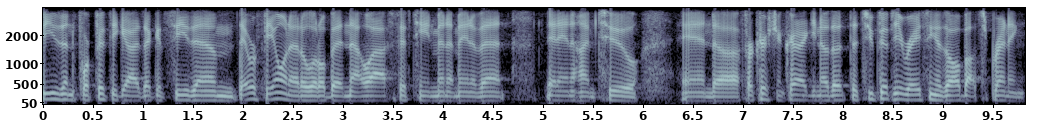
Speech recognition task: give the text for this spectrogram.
season 450 guys, I could see them. They were feeling it a little bit in that last 15 minute main event at Anaheim too. And uh, for Christian Craig, you know the the 250 racing is all about sprinting.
